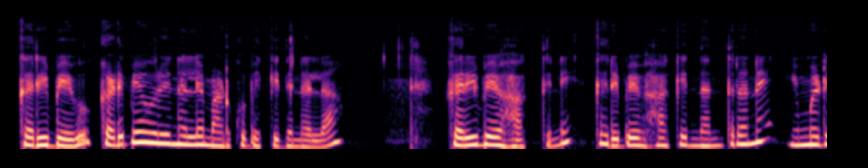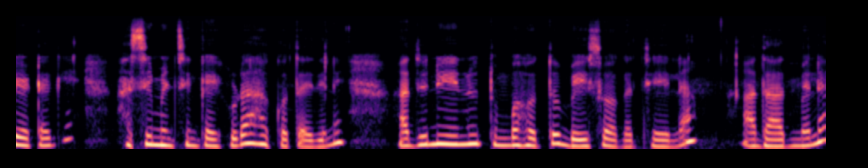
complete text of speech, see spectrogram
ಕರಿಬೇವು ಕಡಿಮೆ ಊರಿನಲ್ಲೇ ಮಾಡ್ಕೋಬೇಕಿದನ್ನೆಲ್ಲ ಕರಿಬೇವು ಹಾಕ್ತೀನಿ. ಕರಿಬೇವು ಹಾಕಿದ ನಂತರನೇ ಇಮಿಡಿಯೇಟಾಗಿ ಹಸಿಮೆಣಸಿನ್ಕಾಯಿ ಕೂಡ ಹಾಕೋತಾ ಇದ್ದೀನಿ. ಅದನ್ನೇನು ತುಂಬ ಹೊತ್ತು ಬೇಯಿಸೋ ಅಗತ್ಯ ಇಲ್ಲ. ಅದಾದಮೇಲೆ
